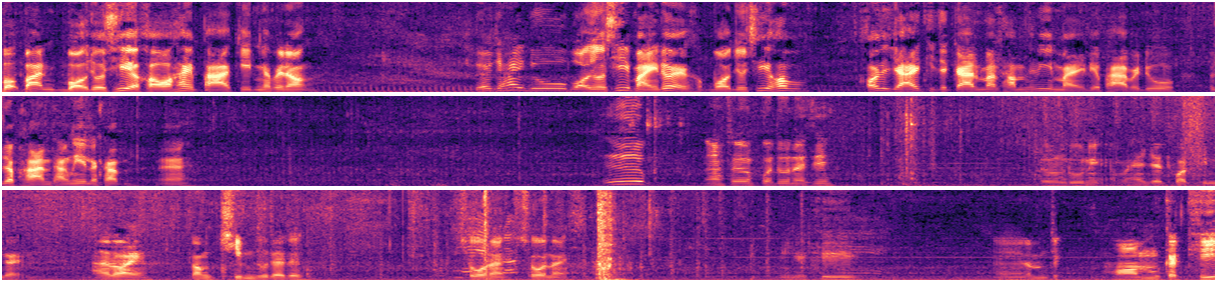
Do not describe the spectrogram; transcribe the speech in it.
บ่บ้านบ่อโยชิเขาเอาให้ปลากินครับพี่น้อง เดี๋ยวจะให้ดูบ่อโยชิใหม่ด้วยบ่อโยชิเขาเขาจะย้ายกิจการมาทำที่นี่ใหม่เดี๋ยวพาไปดูมันจะผ่านทางนี้แหละครับอออึบอะเธอลองเปิดดูหน่อยสิเธอลองดูนี่เอาไปให้ยายทวดกินด้วย อร่อย ลองชิมดูได้เลย โชว์หน่อย โชว์หน่อย นี่ก็คือเออแล้วมันจะหอมกะทิ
